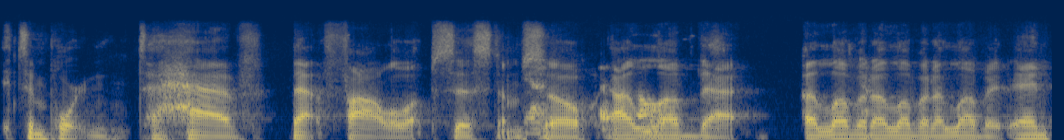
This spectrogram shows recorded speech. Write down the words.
It's important to have that follow up system. Yeah, so I love that. I love it. I love it. I love it. And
